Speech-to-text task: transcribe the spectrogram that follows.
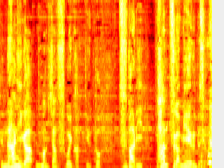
で何がうん。マキちゃんすごいかっていうと、ズバリパンツが見えるんですよ。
